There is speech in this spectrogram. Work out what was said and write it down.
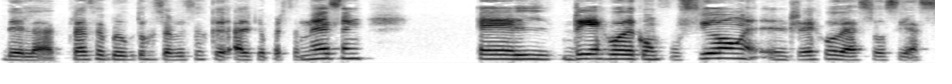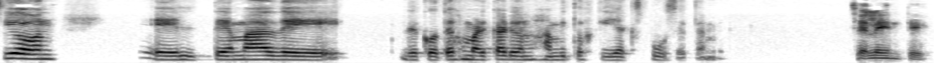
de la clase de productos o servicios que, al que pertenecen, el riesgo de confusión, el riesgo de asociación, el tema de, del cotejo marcario en los ámbitos que ya expuse también. Excelente.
